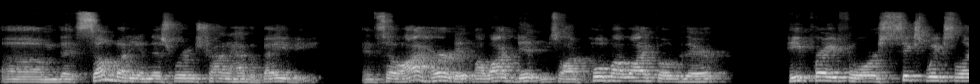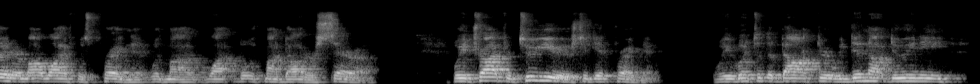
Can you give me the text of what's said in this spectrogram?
um, that somebody in this room is trying to have a baby. And so I heard it. My wife didn't. So I pulled my wife over there. He prayed for. Six weeks later, my wife was pregnant with my with my daughter Sarah. We had tried for two years to get pregnant. We went to the doctor. We did not do any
